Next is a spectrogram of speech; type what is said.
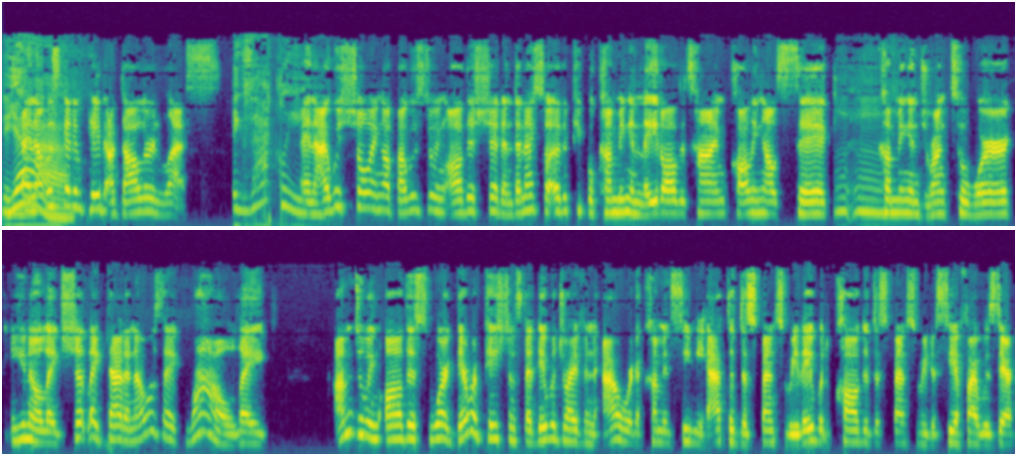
Yeah, and I was getting paid a dollar less. exactly. And I was showing up. I was doing all this shit, and then I saw other people coming in late all the time, calling out sick, Mm-mm. coming in drunk to work, you know, like shit like that. And I was like, wow, like I'm doing all this work. There were patients that they would drive an hour to come and see me at the dispensary. They would call the dispensary to see if I was there.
